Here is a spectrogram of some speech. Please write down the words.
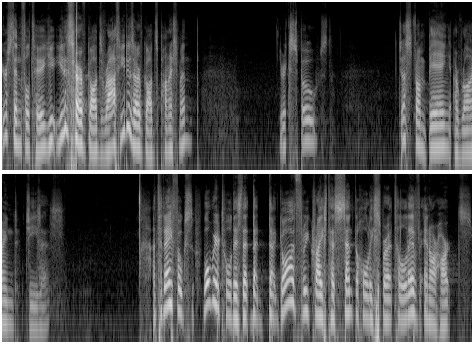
You're sinful too. You, you deserve God's wrath. You deserve God's punishment. You're exposed just from being around Jesus. And today, folks, what we're told is that, that, that God, through Christ, has sent the Holy Spirit to live in our hearts.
